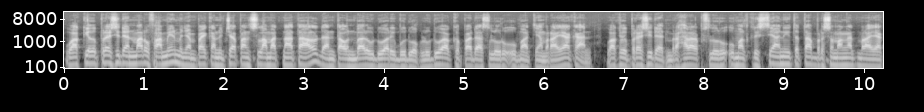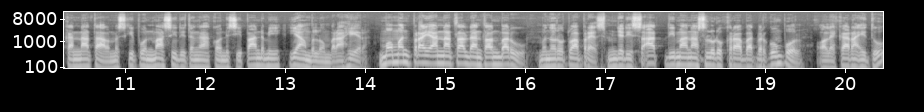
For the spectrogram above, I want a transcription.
Wakil Presiden Maruf Amin menyampaikan ucapan selamat Natal dan Tahun Baru 2022 kepada seluruh umat yang merayakan. Wakil Presiden berharap seluruh umat Kristiani tetap bersemangat merayakan Natal meskipun masih di tengah kondisi pandemi yang belum berakhir. Momen perayaan Natal dan Tahun Baru, menurut Wapres, menjadi saat di mana seluruh kerabat berkumpul. Oleh karena itu,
